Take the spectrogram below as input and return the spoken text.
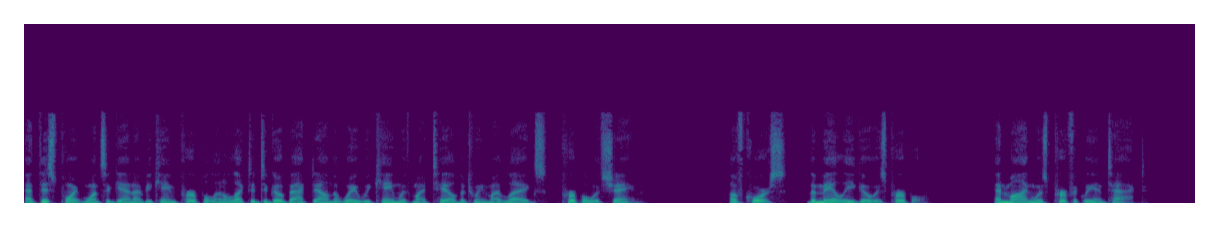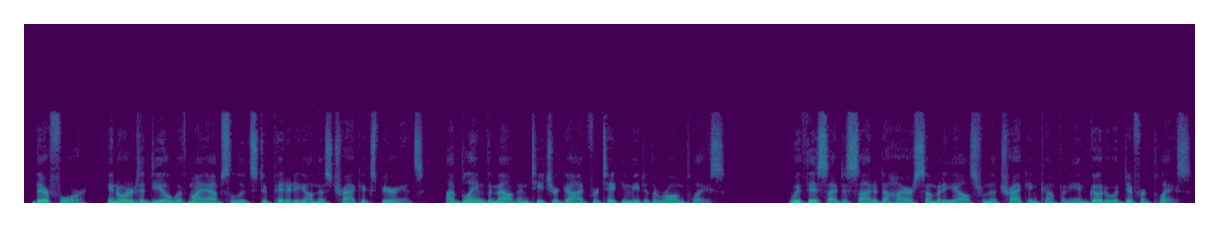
At this point, once again, I became purple and elected to go back down the way we came with my tail between my legs, purple with shame. Of course, the male ego is purple. And mine was perfectly intact. Therefore, in order to deal with my absolute stupidity on this track experience, I blamed the mountain teacher guide for taking me to the wrong place. With this, I decided to hire somebody else from the tracking company and go to a different place.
